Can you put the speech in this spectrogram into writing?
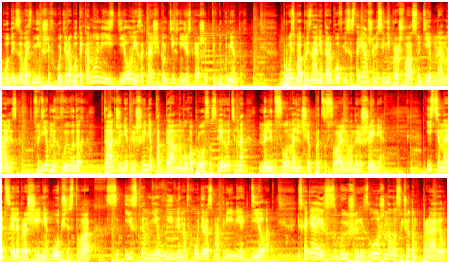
года из-за возникшей в ходе работы экономии и сделанной заказчиком технической ошибки в документах. Просьба о признании торгов несостоявшимися не прошла судебный анализ. В судебных выводах также нет решения по данному вопросу, следовательно, налицо наличие процессуального решения. Истинная цель обращения общества с иском не выявлена в ходе рассмотрения дела. Исходя из вышеизложенного, с учетом правил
